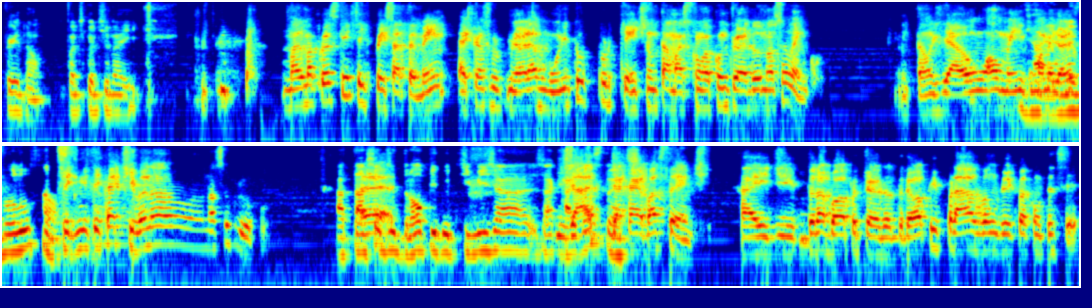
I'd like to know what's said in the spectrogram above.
Perdão, pode continuar aí. Mas uma coisa que a gente tem que pensar também é que nosso grupo melhora muito porque a gente não tá mais com a controle do nosso elenco. Então já é um aumento, Já uma é uma evolução. significativa no, no nosso grupo. A taxa É. de drop do time já, já cai já, bastante. já cai bastante. Cai de toda a bola pro treinador drop pra vamos ver o que vai acontecer.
